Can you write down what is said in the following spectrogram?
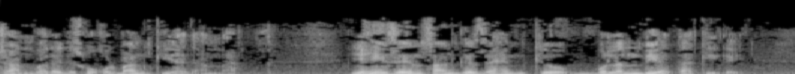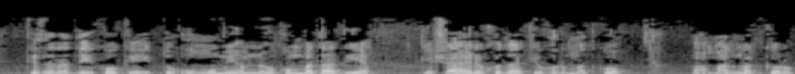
जानवर है, जिसको कुर्बान किया जाना है। यहीं से इंसान के जहन को बुलंदी अता की गई कि जरा देखो कि एक तो उमूमी हमने हुक्म बता दिया कि शायर खुदा की हरमत को पामाल मत करो,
